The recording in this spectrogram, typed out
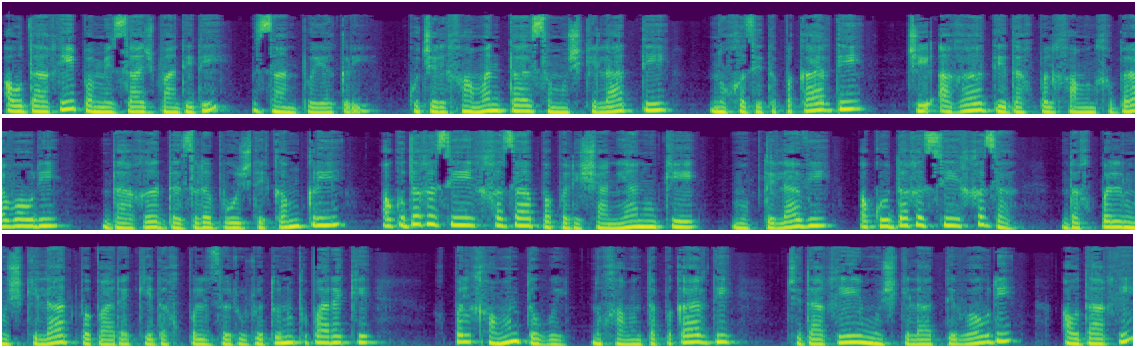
او داغي په مزاج باندې دي ځان پوي کړی کوچري خاوند ته سم مشکلات دي نو خزي ته پکار دي چې هغه د خپل خاوند خبره ووري داغه د زړه بوج دې کم کړي او دغه سي خزه په پریشانیانو کې مبتلا وي او دغه سي خزه د خپل مشکلات په اړه کې د خپل ضرورتونو په اړه کې خپل خاوند ته وي نو خاوند ته پکار دي چې داغي مشکلات دی ووري او داغي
